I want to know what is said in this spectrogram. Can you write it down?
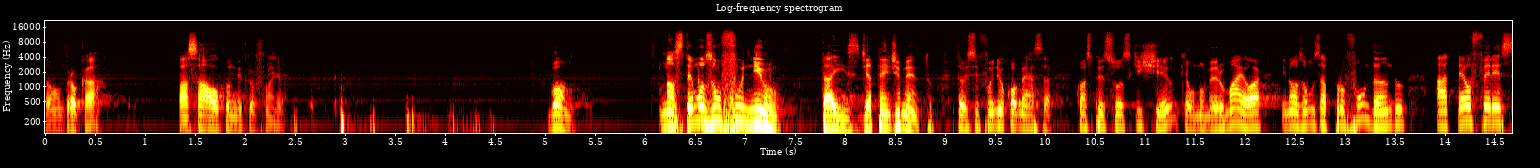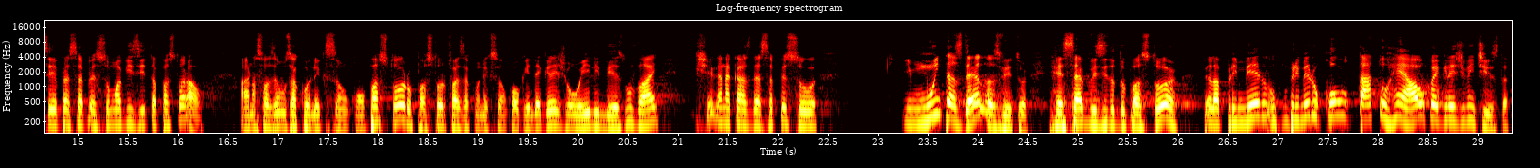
vamos trocar. Passa álcool no microfone. Bom, nós temos um funil Thaís, de atendimento. Então, esse funil começa com as pessoas que chegam, que é um número maior, e nós vamos aprofundando até oferecer para essa pessoa uma visita pastoral. Aí nós fazemos a conexão com o pastor, o pastor faz a conexão com alguém da igreja, ou ele mesmo vai e chega na casa dessa pessoa. E muitas delas, Vitor, recebem visita do pastor pelo primeiro, primeiro contato real com a igreja adventista,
